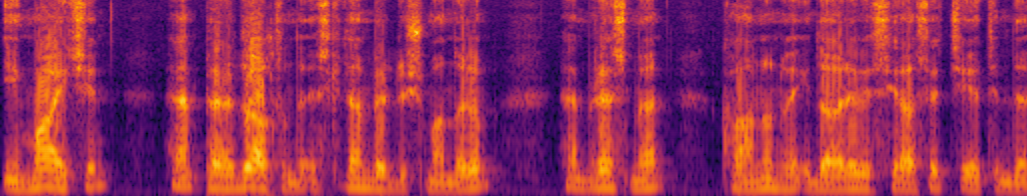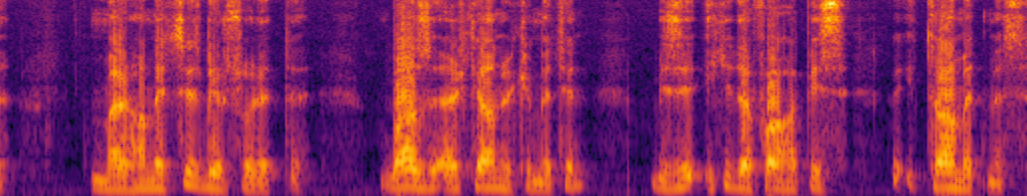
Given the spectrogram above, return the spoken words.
imha için hem perde altında eskiden beri düşmanlarım hem resmen kanun ve idare ve siyaset cihetinde merhametsiz bir surette bazı erkan hükümetin bizi iki defa hapis ve itham etmesi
